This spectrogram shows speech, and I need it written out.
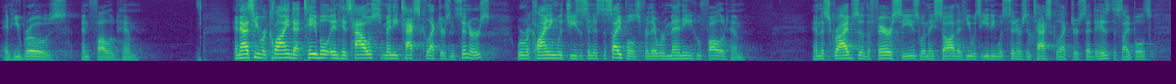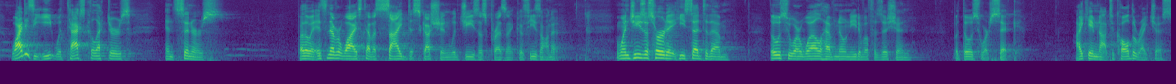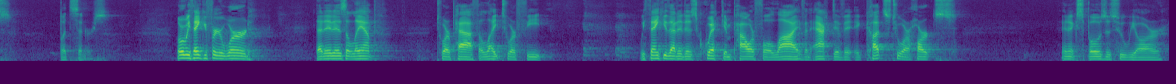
And he rose and followed him. And as he reclined at table in his house, many tax collectors and sinners were reclining with Jesus and his disciples, for there were many who followed him. And the scribes of the Pharisees, when they saw that he was eating with sinners and tax collectors, said to his disciples, Why does he eat with tax collectors and sinners? By the way, it's never wise to have a side discussion with Jesus present because he's on it. And when Jesus heard it, he said to them, Those who are well have no need of a physician, but those who are sick. I came not to call the righteous, but sinners. Lord, we thank you for your word, that it is a lamp to our path, a light to our feet. We thank you that it is quick and powerful, alive and active. It, it cuts to our hearts and exposes who we are.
